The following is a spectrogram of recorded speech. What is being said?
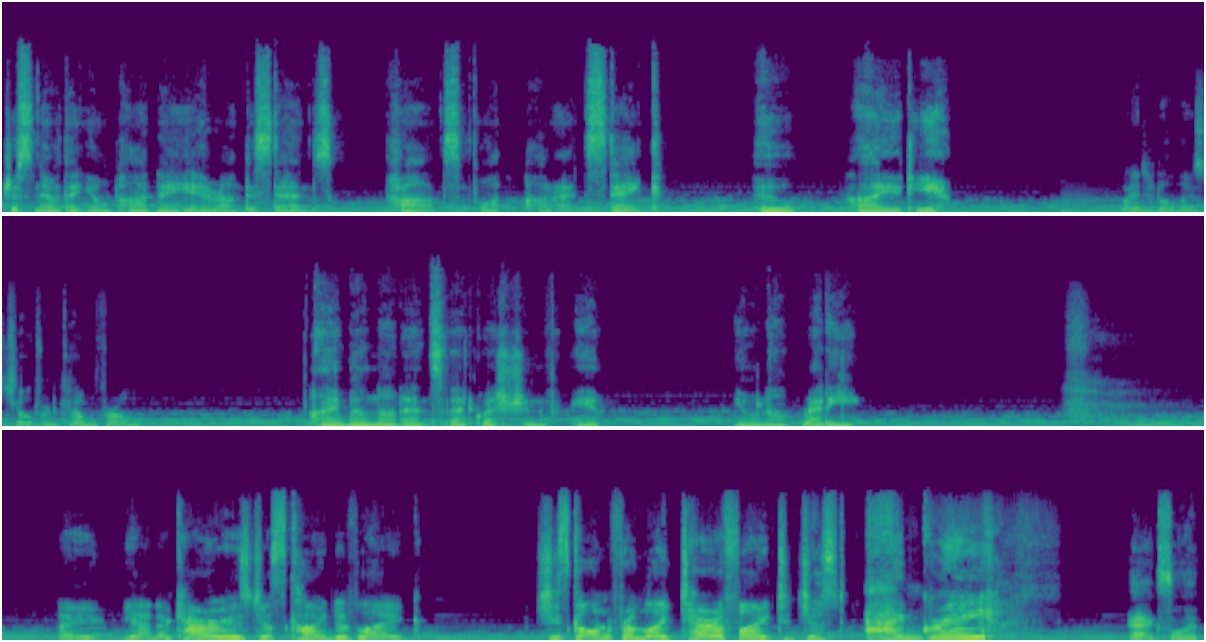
just know that your partner here understands parts of what are at stake. Who hired you? Where did all those children come from? I will not answer that question for you. You're not ready. I yeah, no, Caro is just kind of like she's gone from like terrified to just angry. Excellent.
